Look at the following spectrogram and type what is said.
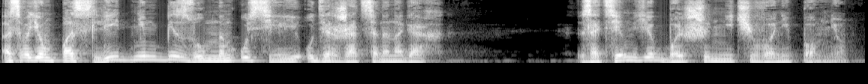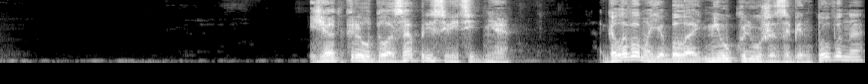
о своем последнем безумном усилии удержаться на ногах. Затем я больше ничего не помню. Я открыл глаза при свете дня. Голова моя была неуклюже забинтована,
